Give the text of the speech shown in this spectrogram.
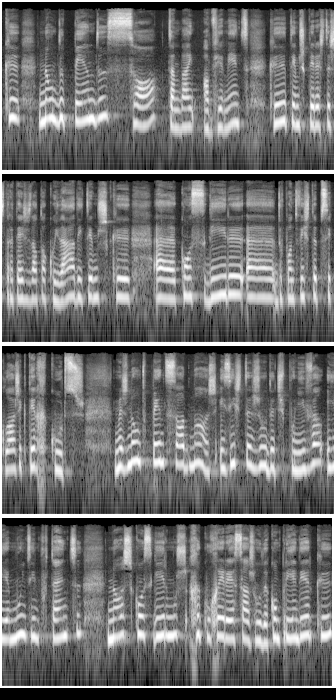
que não depende só, também, obviamente, que temos que ter estas estratégias de autocuidado e temos que ah, conseguir, ah, do ponto de vista psicológico, ter recursos. Mas não depende só de nós. Existe ajuda disponível e é muito importante nós conseguirmos recorrer a essa ajuda, compreender que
